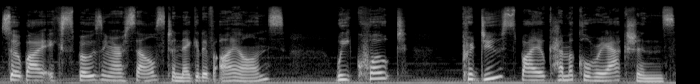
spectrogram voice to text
So, by exposing ourselves to negative ions, we, quote, produce biochemical reactions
